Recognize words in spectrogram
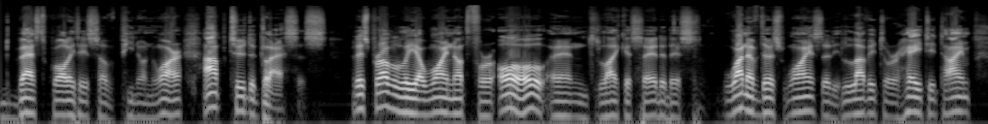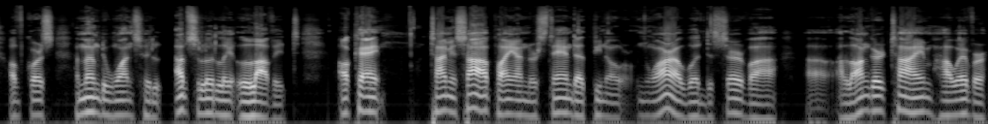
the best qualities of Pinot Noir up to the glasses. It is probably a wine not for all, and like I said, it is one of those wines that love it or hate it. I'm, of course, among the ones who absolutely love it. Okay, time is up. I understand that Pinot Noir would deserve a, a, a longer time. However,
